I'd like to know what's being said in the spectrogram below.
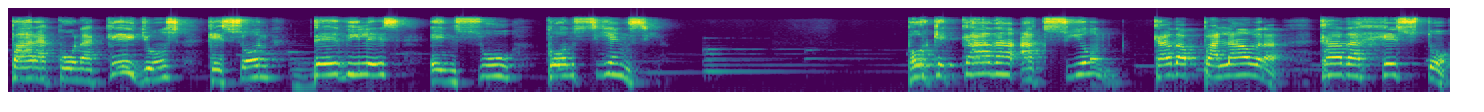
para con aquellos que son débiles en su conciencia. Porque cada acción, cada palabra, cada gesto,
